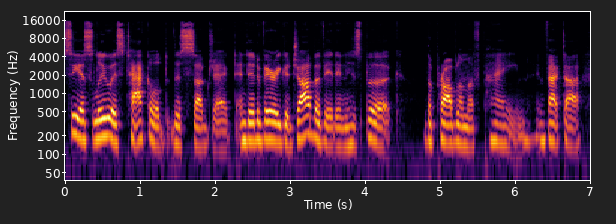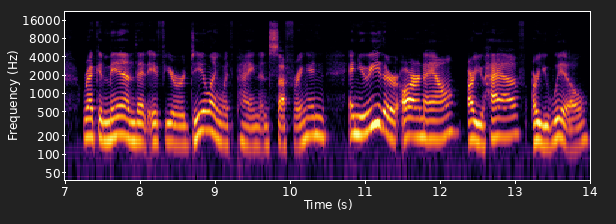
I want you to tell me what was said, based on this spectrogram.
C.S. Lewis tackled this subject and did a very good job of it in his book, The Problem of Pain. In fact, I recommend that if you're dealing with pain and suffering, and, and you either are now, or you have, or you will,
